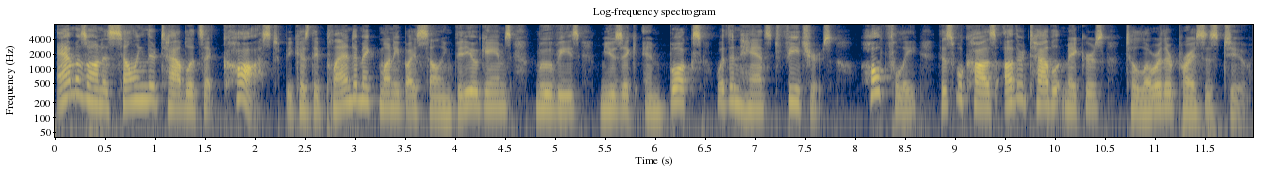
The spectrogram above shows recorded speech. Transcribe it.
Amazon is selling their tablets at cost because they plan to make money by selling video games, movies, music, and books with enhanced features. Hopefully, this will cause other tablet makers to lower their prices too.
